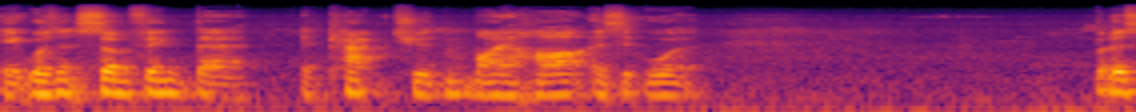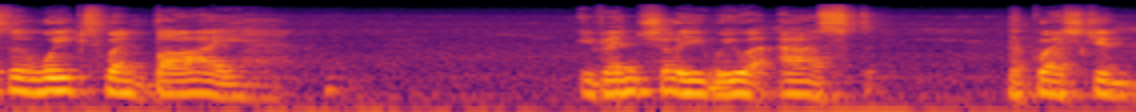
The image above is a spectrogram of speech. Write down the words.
It wasn't something that had captured my heart, as it were. But as the weeks went by, eventually we were asked the question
